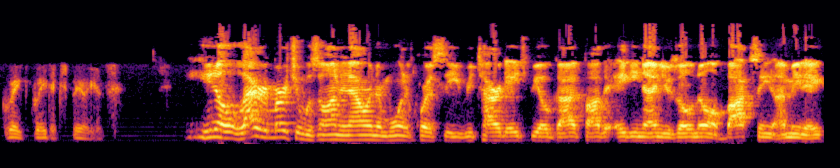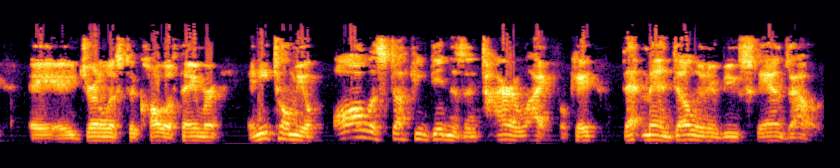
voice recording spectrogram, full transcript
great, great experience. You know, Larry Merchant was on an hour number one. Of course, the retired HBO Godfather, 89 years old, no boxing. I mean, a a, a journalistic Hall of Famer, and he told me of all the stuff he did in his entire life. Okay, that Mandela interview stands out.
